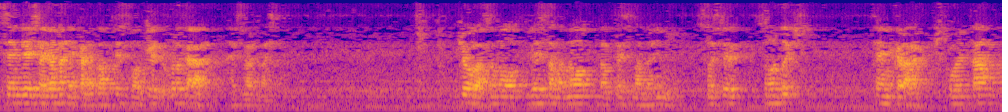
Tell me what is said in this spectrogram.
洗礼者ヨハネからバプテスマを受けるところから始まりました今日はそのイエス様のバプテスマの意味そしてその時天から聞こえた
